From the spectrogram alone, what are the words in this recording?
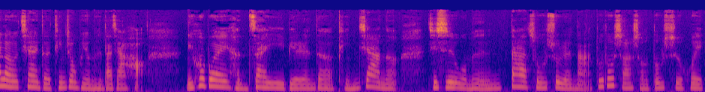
Hello，亲爱的听众朋友们，大家好。你会不会很在意别人的评价呢？其实我们大多数人呐，多多少少都是会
